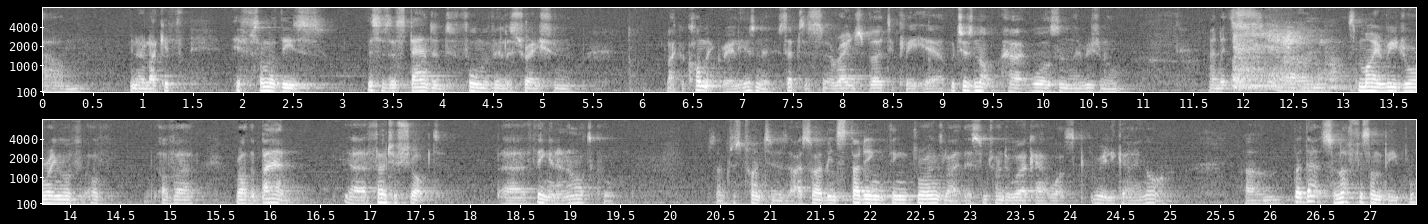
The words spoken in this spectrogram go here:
um, you know, like if if some of these, this is a standard form of illustration, like a comic, really, isn't it? Except it's arranged vertically here, which is not how it was in the original. And it's um, it's my redrawing of of, of a rather bad, uh, photoshopped uh, thing in an article. So I'm just trying to. So I've been studying thing, drawings like this and trying to work out what's really going on. Um, but that's enough for some people.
